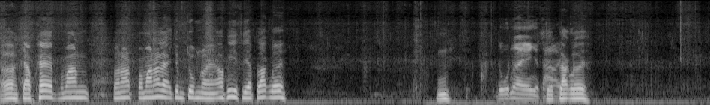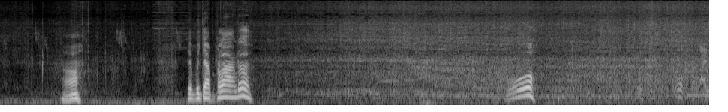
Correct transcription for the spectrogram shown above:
เออจับแค่ประมาณประมาณประมาณนั้นแหละจุ่มๆหน่อยเอาพี่เสียบปลั๊กเลยดูในอย่าตาเสียบปลั๊กเลยเอาอย่าไปจับข้างล่างเด้อโอ้อัน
